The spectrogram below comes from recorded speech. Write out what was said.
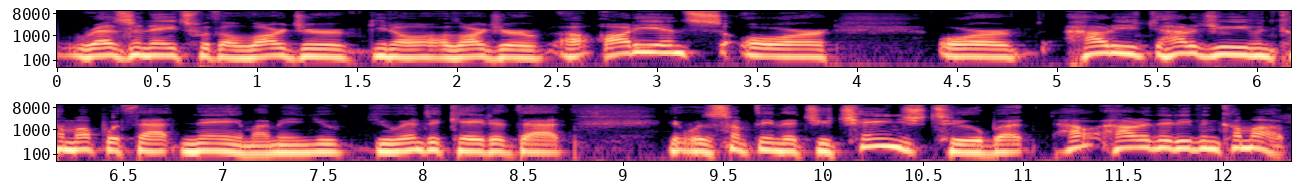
resonates with a larger you know a larger uh, audience, or or how do you how did you even come up with that name? I mean, you you indicated that it was something that you changed to, but how how did it even come up?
